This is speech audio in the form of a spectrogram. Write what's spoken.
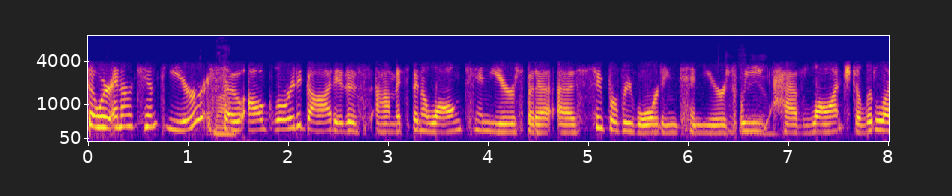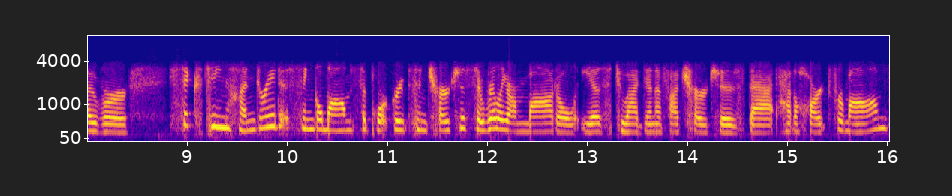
So we're in our tenth year. Wow. So all glory to God. It is. Um, it's been a long ten years, but a, a super rewarding ten years. We have launched a little over 1,600 single mom support groups in churches. So, really, our model is to identify churches that have a heart for moms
